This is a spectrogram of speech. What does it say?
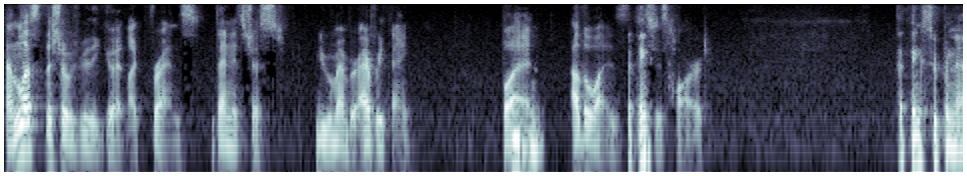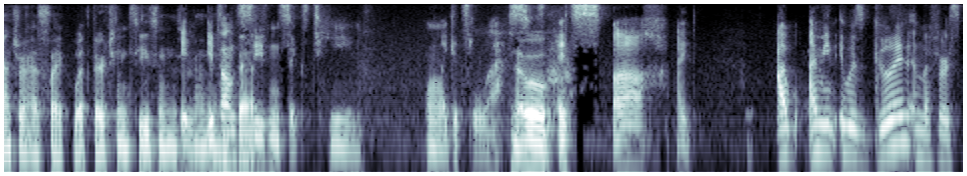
unless the show is really good like friends then it's just you remember everything but Mhm. otherwise I think- it's just hard I think Supernatural has like what 13 seasons. it, it's like on that. season 16 or like it's less Oh. it's uh I, I i mean it was good in the first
